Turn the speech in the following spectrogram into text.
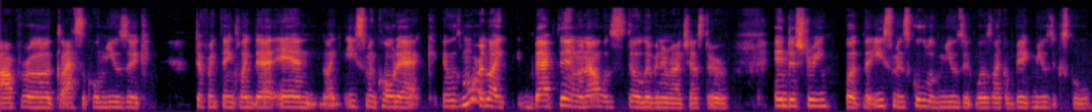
opera, classical music, different things like that. And like Eastman Kodak, it was more like back then when I was still living in Rochester industry, but the Eastman School of Music was like a big music school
